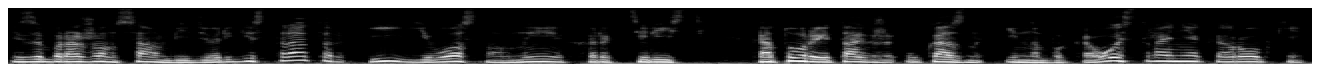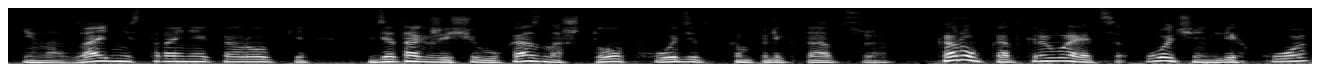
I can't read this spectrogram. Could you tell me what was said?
изображен сам видеорегистратор и его основные характеристики, которые также указаны и на боковой стороне коробки, и на задней стороне коробки, где также еще указано, что входит в комплектацию. Коробка открывается очень легко.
